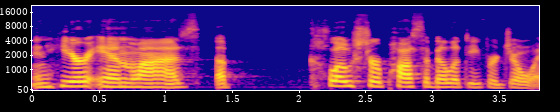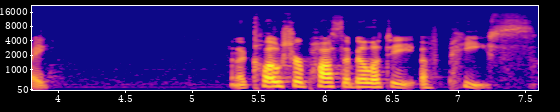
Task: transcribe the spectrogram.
And herein lies a closer possibility for joy and a closer possibility of peace.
